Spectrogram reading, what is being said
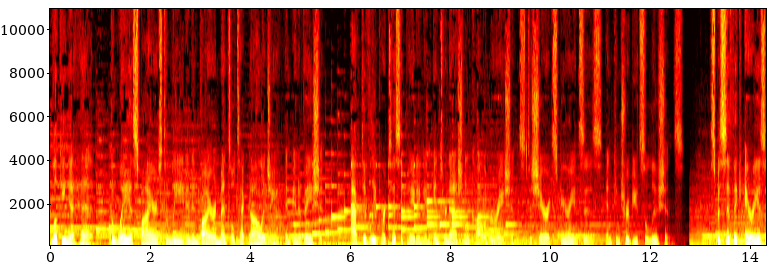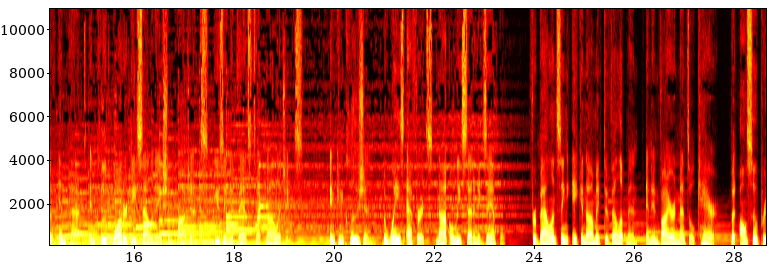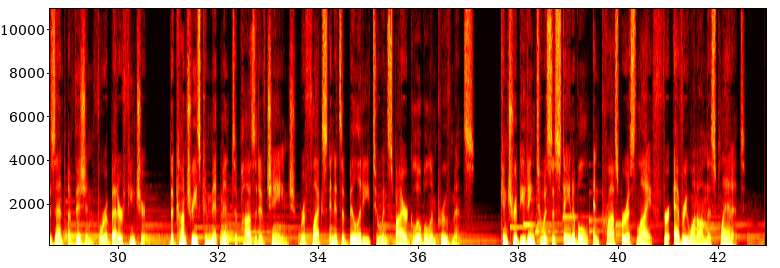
Looking ahead, the UAE aspires to lead in environmental technology and innovation, actively participating in international collaborations to share experiences and contribute solutions. Specific areas of impact include water desalination projects using advanced technologies. In conclusion, the UAE's efforts not only set an example, for balancing economic development and environmental care, but also present a vision for a better future. The country's commitment to positive change reflects in its ability to inspire global improvements, contributing to a sustainable and prosperous life for everyone on this planet.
